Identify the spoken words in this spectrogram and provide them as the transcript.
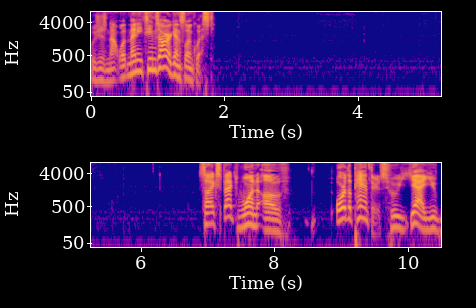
Which is not what many teams are against Lundqvist. So I expect one of, or the Panthers, who, yeah, you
